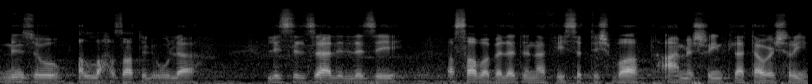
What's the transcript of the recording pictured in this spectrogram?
منذ اللحظات الأولى للزلزال الذي أصاب بلدنا في 6 شباط عام 2023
